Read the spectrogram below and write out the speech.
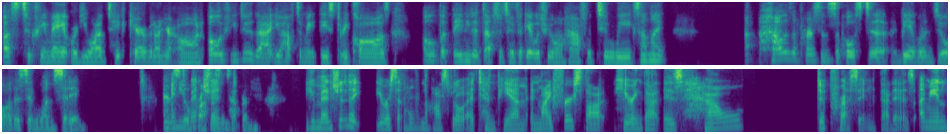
us to cremate or do you want to take care of it on your own? Oh, if you do that, you have to make these three calls. Oh, but they need a death certificate, which we won't have for two weeks. I'm like, uh, how is a person supposed to be able to do all this in one sitting and, and still process what's happening? You mentioned that you were sent home from the hospital at 10 p.m. And my first thought hearing that is how depressing that is. I mean,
